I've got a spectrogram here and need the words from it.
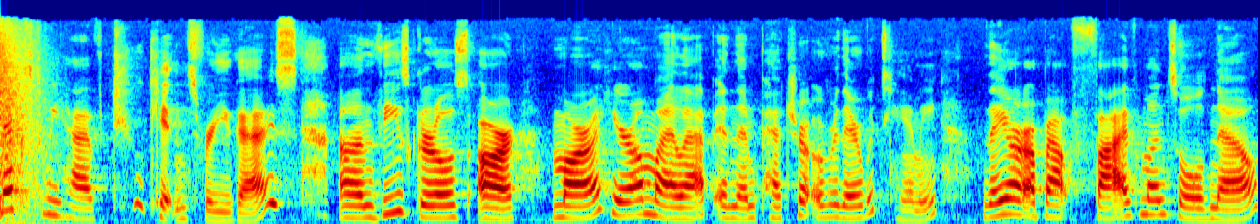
Next, we have two kittens for you guys. Um, these girls are Mara here on my lap and then Petra over there with Tammy. They are about five months old now.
